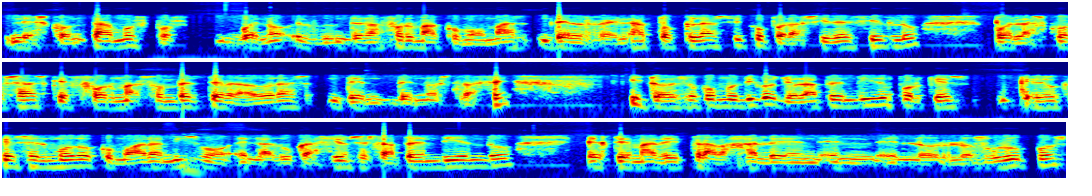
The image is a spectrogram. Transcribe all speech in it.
les contamos, pues bueno, de una forma como más del relato clásico, por así decirlo, pues las cosas que forman, son vertebradoras de, nuestra fe. Y todo eso, como digo, yo lo he aprendido porque es, creo que es el modo como ahora mismo en la educación se está aprendiendo el tema de trabajar en, los, grupos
